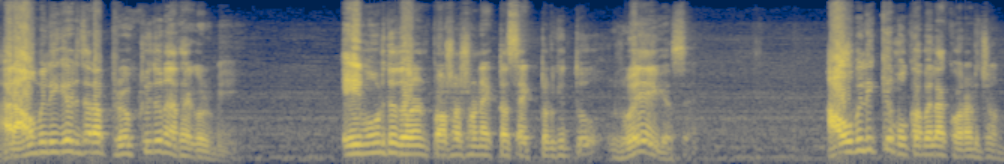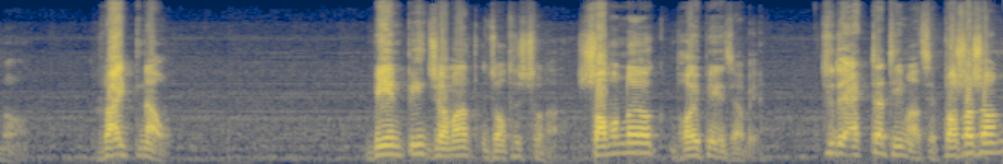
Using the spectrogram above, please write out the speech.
আর আওয়ামী লীগের যারা প্রকৃত নেতাকর্মী, এই মুহূর্তে ধরেন প্রশাসনের একটা সেক্টর কিন্তু রয়ে গেছে। আওয়ামী লীগকে মোকাবেলা করার জন্য রাইট নাও বিএনপি জামাত যথেষ্ট না। সমন্বয়ক ভয় পেয়ে যাবে। শুধু একটা টিম আছে, প্রশাসন।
